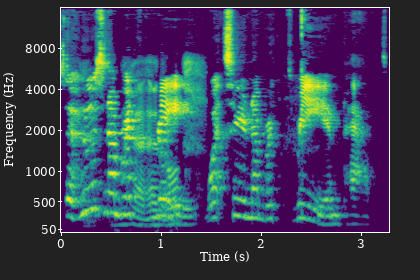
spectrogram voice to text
So who's number yeah, three? Also, What's your number three impact?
